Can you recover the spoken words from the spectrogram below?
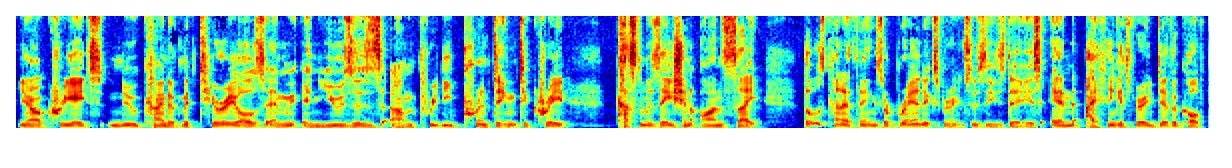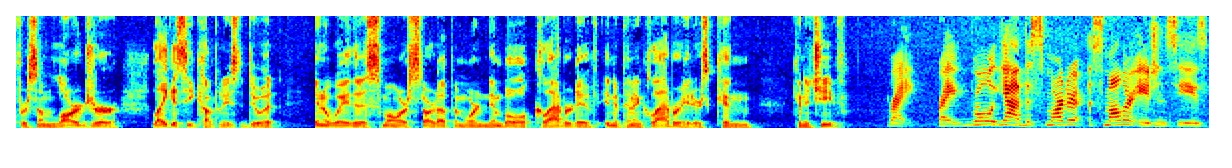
you know creates new kind of materials and, and uses um, 3d printing to create customization on site. Those kind of things are brand experiences these days and i think it's very difficult for some larger legacy companies to do it in a way that a smaller startup and more nimble collaborative independent collaborators can can achieve. Right right? Well, yeah, the smarter, smaller agencies,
